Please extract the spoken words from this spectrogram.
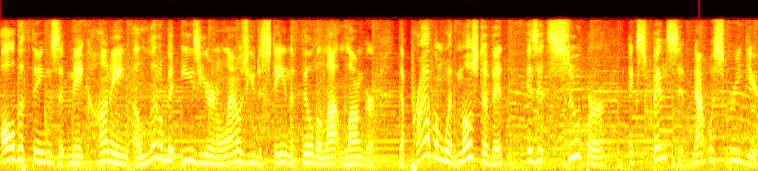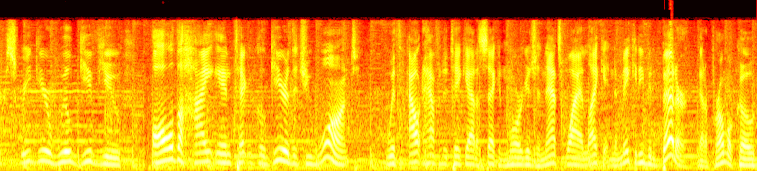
all the things that make hunting a little bit easier and allows you to stay in the field a lot longer. The problem with most of it is it's super expensive, not with SKRE Gear. SKRE Gear will give you all the high end technical gear that you want without having to take out a second mortgage, and that's why I like it. And to make it even better, got a promo code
